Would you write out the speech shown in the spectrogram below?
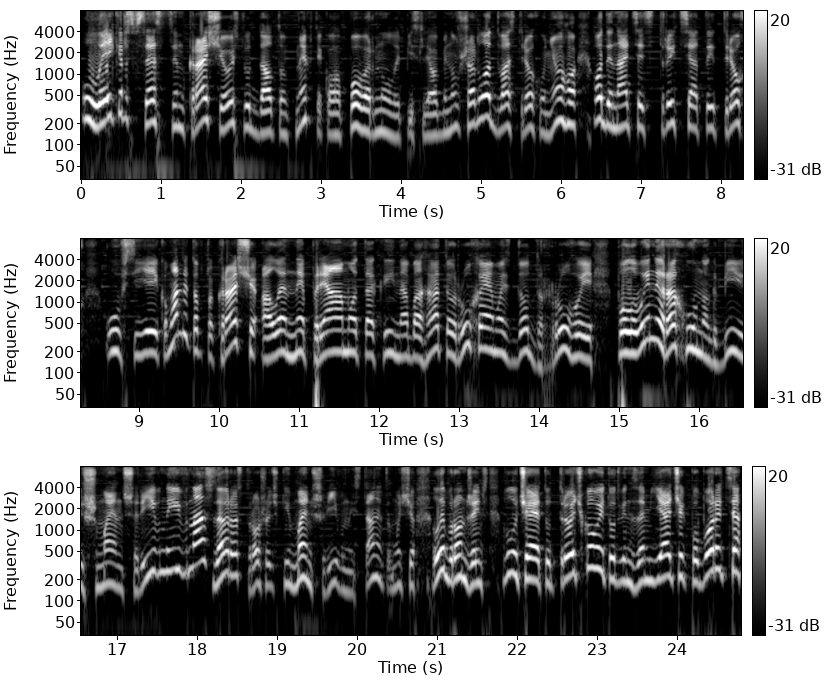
У Лейкерс все з цим краще. Ось тут Далтон Кнехт, якого повернули після обміну в Шарлот. 2 з 3 у нього, 11 з 33 у всієї команди. Тобто краще, але не прямо такий набагато. Рухаємось до другої половини. Рахунок більш-менш рівний. І в нас зараз трошечки менш рівний стане, тому що Леброн Джеймс влучає тут триочковий. Тут він за м'ячик побореться,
